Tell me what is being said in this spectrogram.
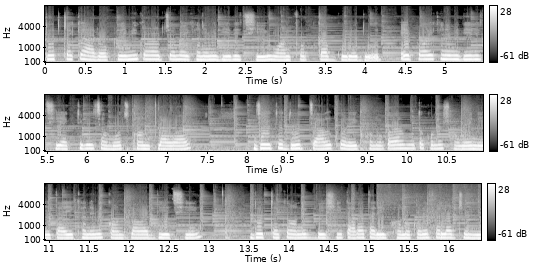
দুধটাকে আরও ক্রিমি করার জন্য এখানে আমি দিয়ে দিচ্ছি ওয়ান ফোর্থ কাপ গুঁড়ো দুধ। এরপর এখানে আমি দিয়ে দিচ্ছি এক টেবিল চামচ কর্নফ্লাওয়ার যেহেতু দুধ জাল করে ঘন করার মতো কোনো সময় নেই, তাই এখানে আমি কর্নফ্লাওয়ার দিয়েছি। দুধটাকে অনেক বেশি তাড়াতাড়ি ঘন করে ফেলার জন্য।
